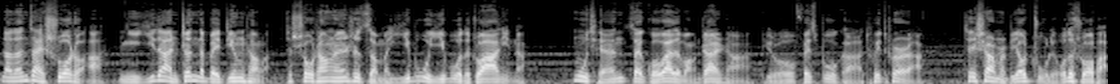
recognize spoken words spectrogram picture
那咱再说说啊，你一旦真的被盯上了，这瘦长人是怎么一步一步的抓你呢？目前在国外的网站上啊，比如 Facebook 啊、推特啊。这上面比较主流的说法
